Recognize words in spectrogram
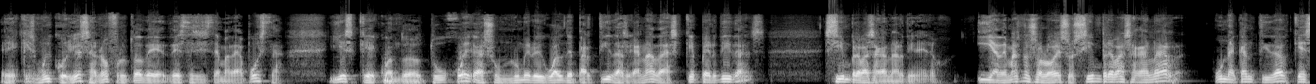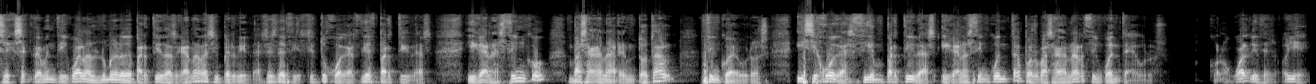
eh, que es muy curiosa, ¿no? Fruto de, este sistema de apuesta. Y es que cuando tú juegas un número igual de partidas ganadas que perdidas, siempre vas a ganar dinero. Y además no solo eso, siempre vas a ganar una cantidad que es exactamente igual al número de partidas ganadas y perdidas. Es decir, si tú juegas 10 partidas y ganas 5, vas a ganar en total 5 euros. Y si juegas 100 partidas y ganas 50, pues vas a ganar 50 euros. Con lo cual dices, oye,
